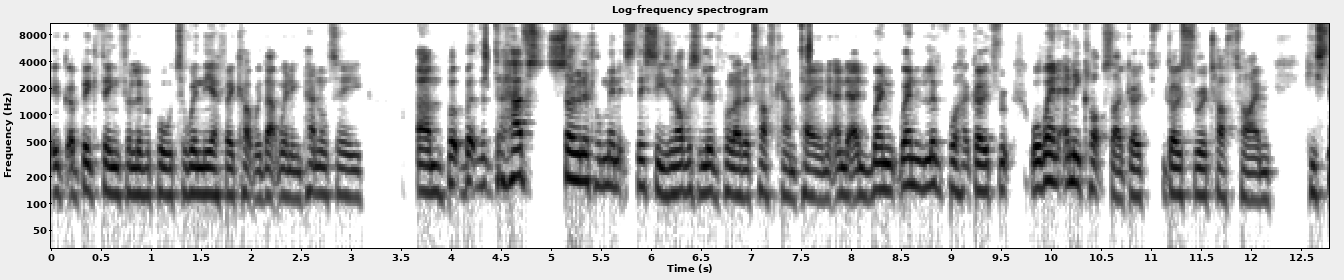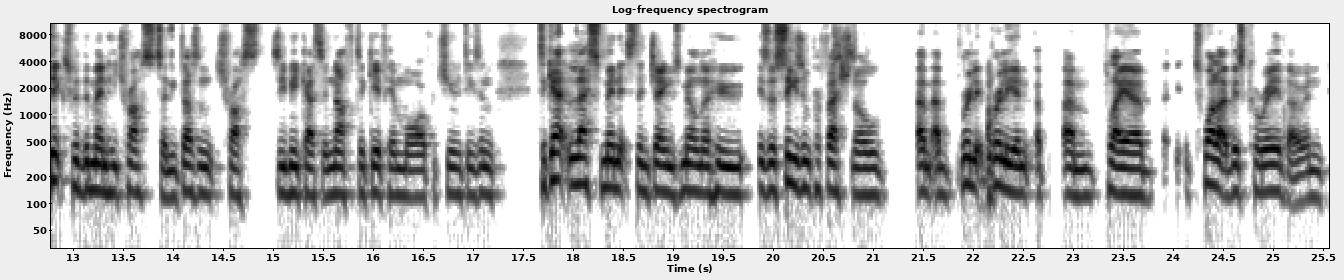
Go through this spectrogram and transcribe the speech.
a big thing for Liverpool to win the FA Cup with that winning penalty. Um, but but to have so little minutes this season, obviously Liverpool had a tough campaign, and and when when Liverpool go through, well, when any Klopp side go, goes through a tough time, he sticks with the men he trusts, and he doesn't trust Tsimikas enough to give him more opportunities, and to get less minutes than James Milner, who is a seasoned professional, um, a brilliant, brilliant um, player, twilight of his career though, and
